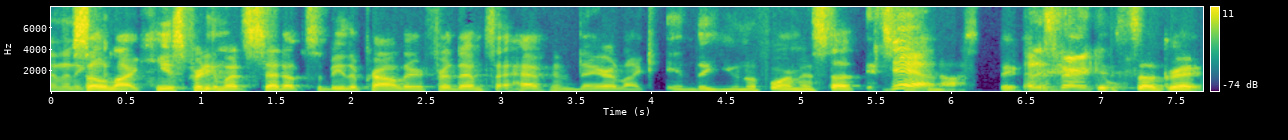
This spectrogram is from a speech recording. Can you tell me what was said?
And then so like he's pretty much set up to be the Prowler. For them to have him there, like in the uniform and stuff, it's yeah, fucking awesome. That is very cool. It's so great.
